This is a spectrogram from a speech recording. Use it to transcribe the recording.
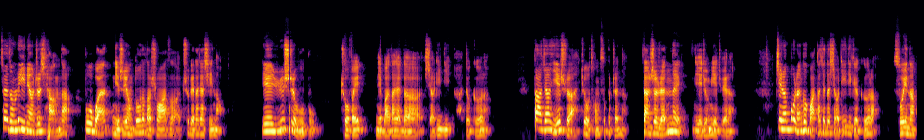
这种力量之强大，不管你是用多大的刷子去给大家洗脑，也于事无补，除非。你把大家的小弟弟啊都割了，大家也许啊就从此不争了，但是人类也就灭绝了。既然不能够把大家的小弟弟给割了，所以呢，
